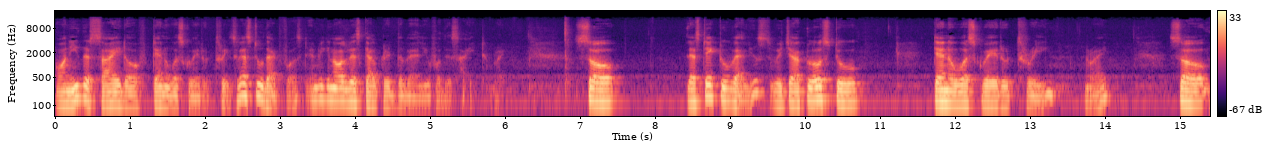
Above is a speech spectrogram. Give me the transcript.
on either side of 10 over square root 3. So let's do that first and we can always calculate the value for this height, right? So let's take two values which are close to 10 over square root 3, right? So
